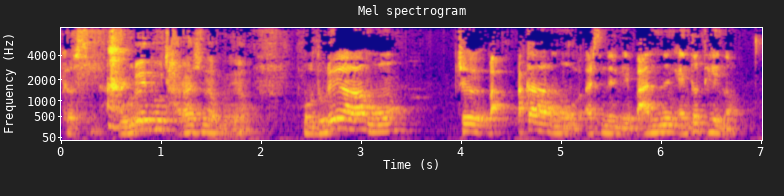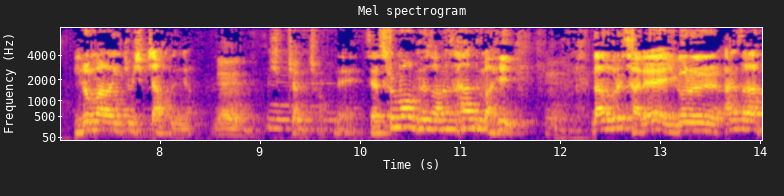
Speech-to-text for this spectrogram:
그렇습니다. 노래도 잘하시나 보네요. 뭐 노래야 뭐 저 아까 뭐 말씀드린 게 만능 엔터테이너 이런 말 하기 좀 쉽지 않거든요. 네, 쉽지 음. 않죠. 네. 제가 술 먹으면서 항상 하는 말이, 네. 나 노래 잘해. 이거를 항상.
